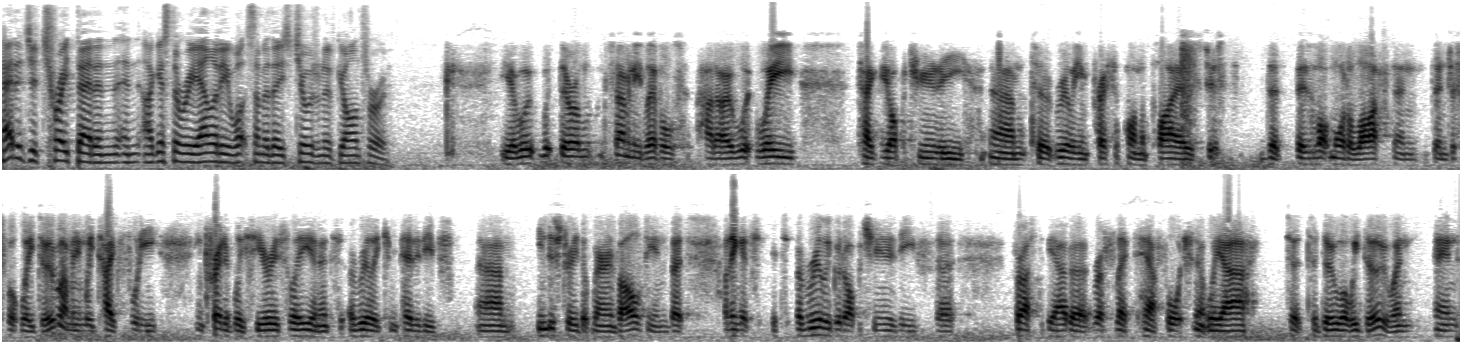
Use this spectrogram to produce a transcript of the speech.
how did you treat that, and, and I guess the reality of what some of these children have gone through? Yeah, we, we, there are so many levels, Hutto. We, we take the opportunity um, to really impress upon the players just that there's a lot more to life than, than just what we do. I mean, we take footy incredibly seriously, and it's a really competitive um, industry that we're involved in. But I think it's it's a really good opportunity for for us to be able to reflect how fortunate we are to, to do what we do. And and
